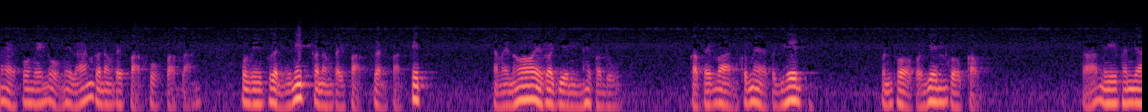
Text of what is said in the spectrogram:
แม่ ผู้มีลูกมีหลานก็นำไปฝากผู้ฝากหลาน ผู้มีเพื่อนมีมิตรก็นำไปฝากเพื่อนฝากมิตรทำไมน้อยก็เย็นให้เขาดู กลับไปบ้านคุณแม่ก็เย็นคุณพ่อก็เย็นกว่าเก่าสามีพัญญา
